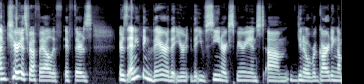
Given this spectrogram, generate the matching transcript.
I'm curious, Rafael, if if there's is anything there that you're that you've seen or experienced um, you know regarding a,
